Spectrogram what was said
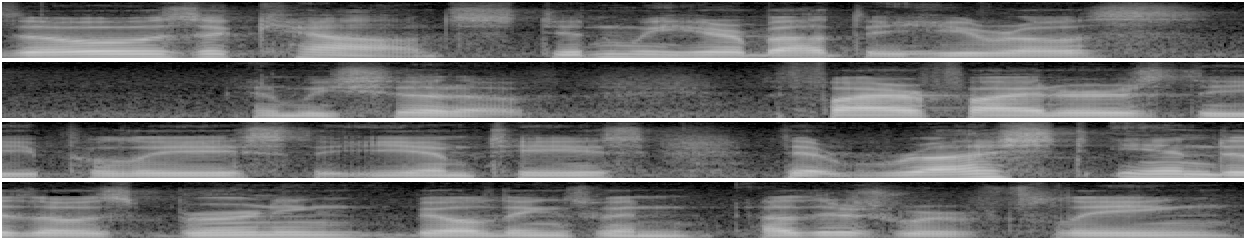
those accounts, didn't we hear about the heroes? And we should have. The firefighters, the police, the EMTs that rushed into those burning buildings when others were fleeing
